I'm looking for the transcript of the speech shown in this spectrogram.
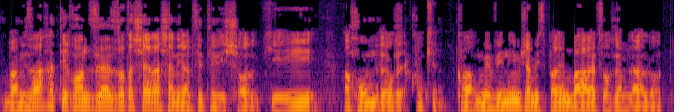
במזרח התיכון זה, זאת השאלה שאני רציתי לשאול, כי אנחנו וב... כן. כבר מבינים שהמספרים בארץ הולכים לעלות.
